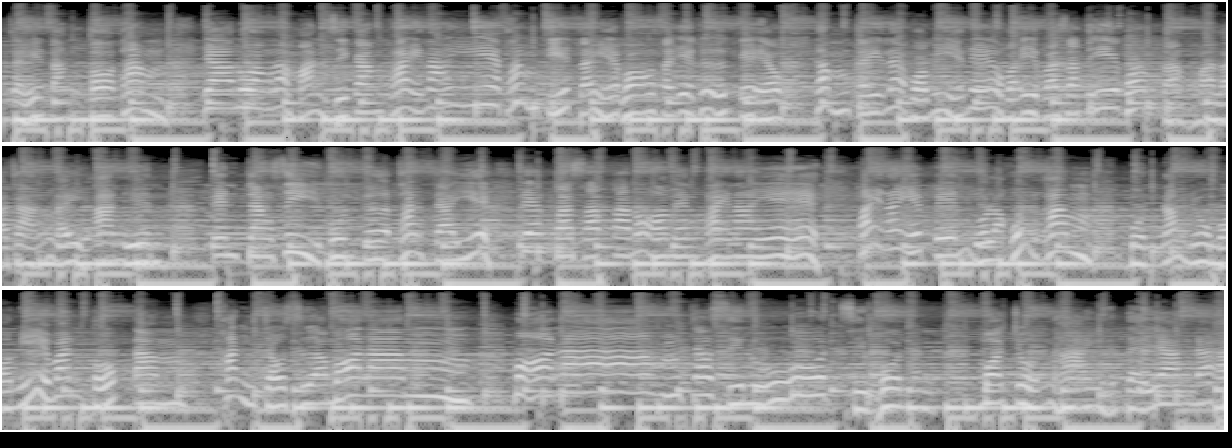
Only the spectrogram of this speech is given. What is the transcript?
ดให้ใจตั้งต่อทำอย่าลวงละมันสิกรรมภายในทำจิตใจพองใสคือแก้วทำใจแล้วบ่มีแนวไว้ปัสสติความต่างมาละช่างได้อ่านเห็นเป็นจังสี่บุญเกิดทั้งใจ เรียกว่าสัพพะโนเมนภายใน ภายในเป็นบุญคุณคำบุญน้ำอยู่บ่มีวันตกต่ำขั้นเจ้าเสือหมอลำหมอลำเจ้าสิรูดสิพลบ่จนให้แต่อยากได้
